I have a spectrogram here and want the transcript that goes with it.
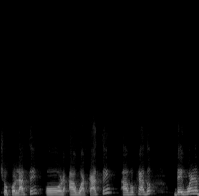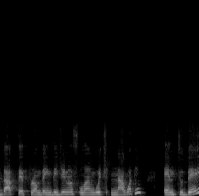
chocolate, or aguacate, avocado, they were adapted from the indigenous language Nahuatl. And today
